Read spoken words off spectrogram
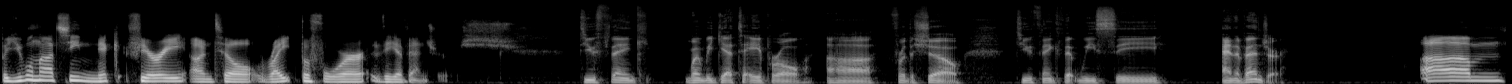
but you will not see nick fury until right before the avengers Do you think when we get to April uh, for the show, do you think that we see an Avenger? um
